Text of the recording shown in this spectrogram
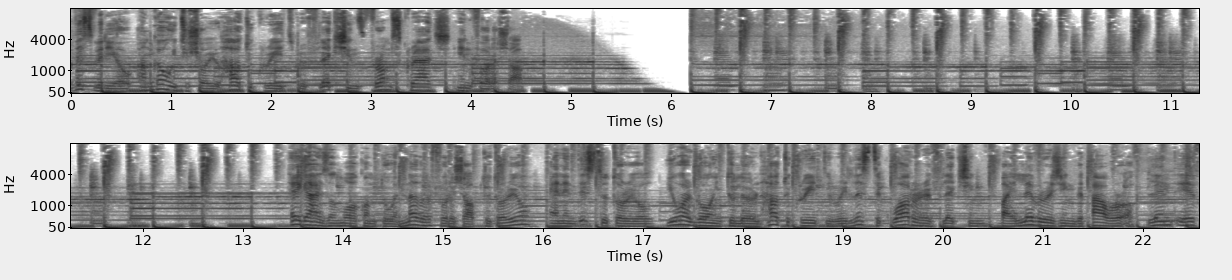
In this video, I'm going to show you how to create reflections from scratch in Photoshop. Hey guys and welcome to another Photoshop tutorial and in this tutorial you are going to learn how to create a realistic water reflection by leveraging the power of blend if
